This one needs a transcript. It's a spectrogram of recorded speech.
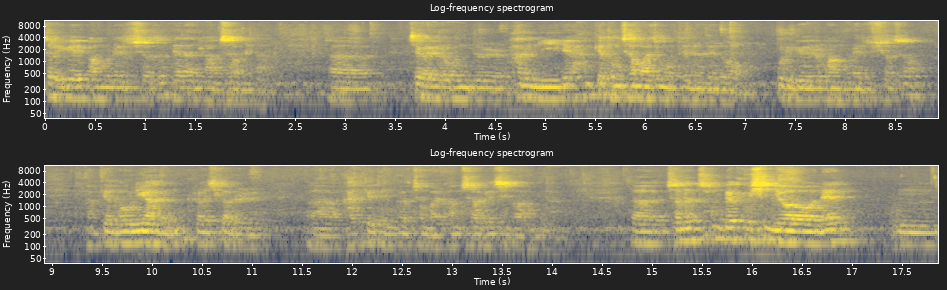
저희 교회 방문해 주셔서 대단히 감사합니다. 어, 제가 여러분들 하는 일에 함께 동참하지 못했는데도 우리 교회를 방문해 주셔서 함께 논의하는 그런 시간을 어, 갖게 된 것 정말 감사하게 생각합니다. 어, 저는 1990년에 음,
